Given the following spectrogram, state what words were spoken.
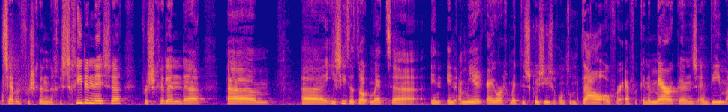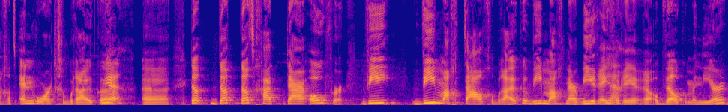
ze hebben verschillende geschiedenissen, verschillende. Um, Uh, je ziet dat ook met, uh, in, in Amerika heel erg met discussies rondom taal over African Americans en wie mag het N-woord gebruiken. Yeah. Uh, dat, dat, dat gaat daarover. Wie, wie mag taal gebruiken? Wie mag naar wie refereren? Yeah. Op welke manier?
